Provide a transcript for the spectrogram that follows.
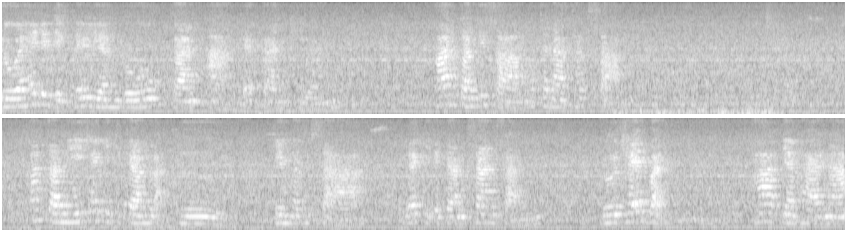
โดยให้เด็กๆได้เรียนรู้การอ่านและการเขียนขั้นตอนที่สามพัฒนาทักษะ อนนี้ใช้กิจกรรมหลักคือเกมการศึกษาและกิจกรรมสร้างสรรค์ โดยใช้บัตรภาพยานพาหนะ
